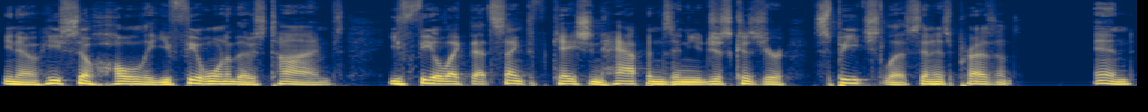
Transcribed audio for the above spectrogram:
You know, he's so holy. You feel one of those times. You feel like that sanctification happens in you just because you're speechless in his presence. And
